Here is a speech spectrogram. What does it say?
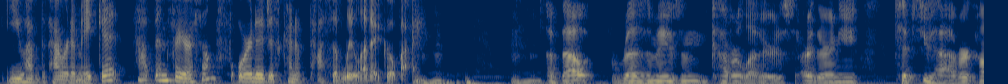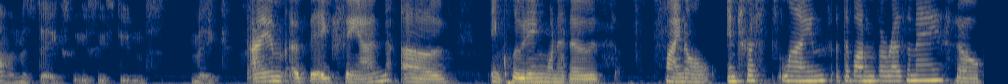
you have the power to make it happen for yourself or to just kind of passively let it go by. Mhm. About resumes and cover letters, are there any tips you have or common mistakes that you see students make? I am a big fan of including one of those final interest lines at the bottom of a resume. So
